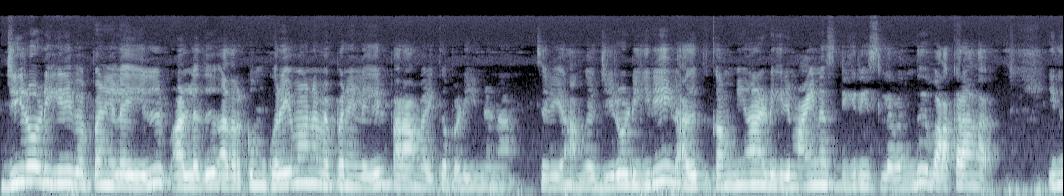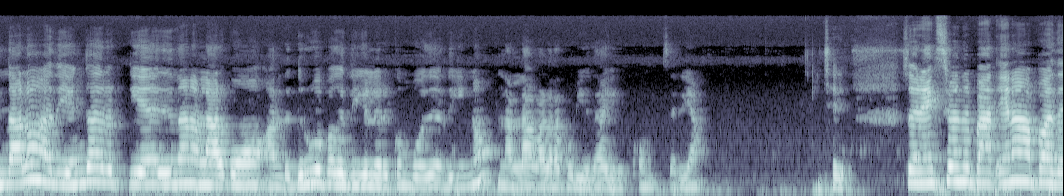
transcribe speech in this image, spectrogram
ஜீரோ டிகிரி வெப்பநிலையில் அல்லது அதற்கும் குறைவான வெப்பநிலையில் பராமரிக்கப்படுகின்றன. சரியா? அங்கே ஜீரோ டிகிரி அதுக்கு கம்மியான டிகிரி மைனஸ் டிகிரிஸில் வந்து வளர்க்குறாங்க. இருந்தாலும் அது எங்கே இருக்கு? இருந்தால் நல்லாயிருக்கும் அந்த துருவ பகுதிகளில் இருக்கும்போது அது இன்னும் நல்லா வளரக்கூடியதாக இருக்கும். சரியா? சரி. ஸோ நெக்ஸ்ட் வந்து பார்த்து ஏன்னா அப்போ அதை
